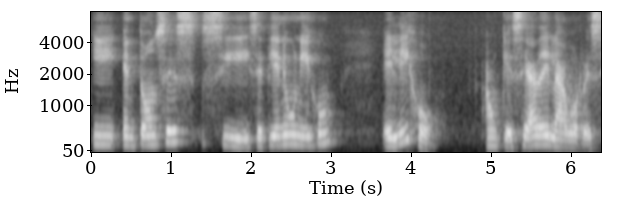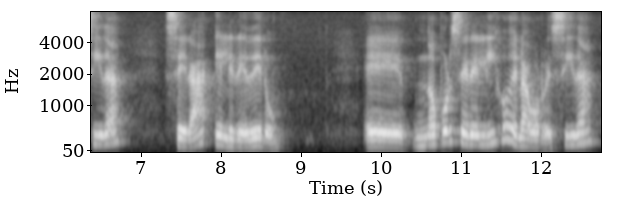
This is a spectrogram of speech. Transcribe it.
y entonces si se tiene un hijo, el hijo, aunque sea de la aborrecida, será el heredero. Eh, no por ser el hijo de la aborrecida,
